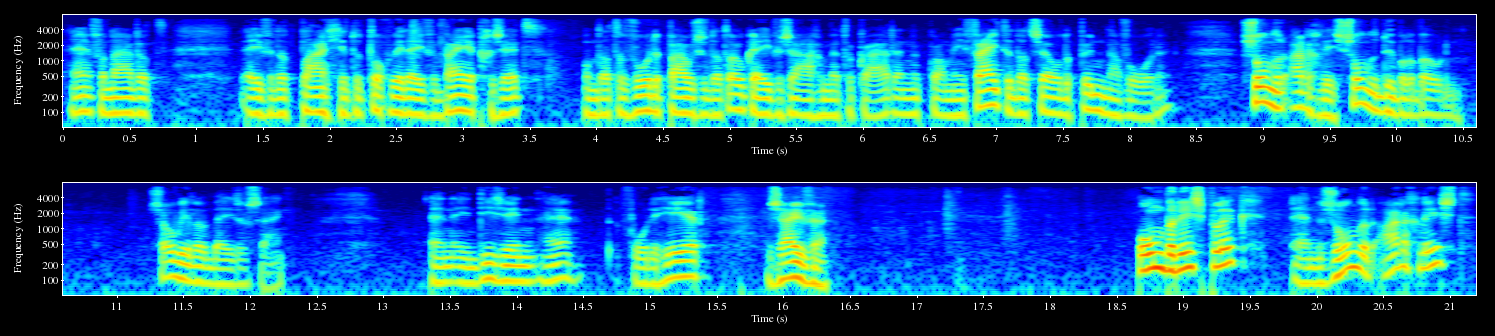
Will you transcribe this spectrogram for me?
Hè, vandaar dat even dat plaatje er toch weer even bij heb gezet. Omdat we voor de pauze dat ook even zagen met elkaar. En er kwam in feite datzelfde punt naar voren. Zonder arglis, zonder dubbele bodem. Zo willen we bezig zijn. En in die zin, hè, voor de Heer, zuiver. Onberispelijk en zonder arglist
